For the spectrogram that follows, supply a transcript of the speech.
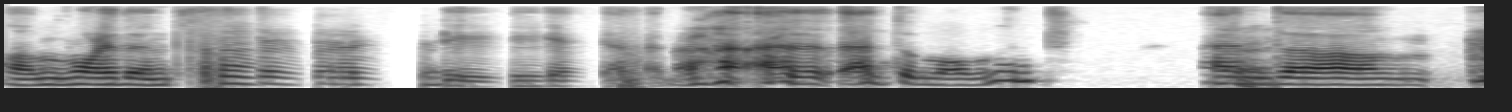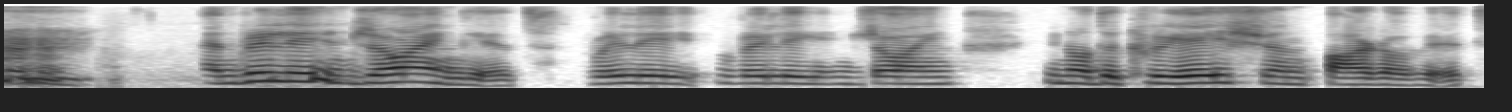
um, more than 30 at, at the moment. And um, and really enjoying it, really, really enjoying, you know, the creation part of it,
